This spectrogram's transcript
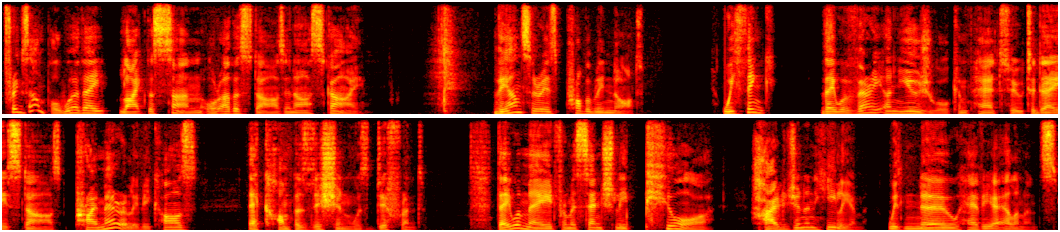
For example, were they like the Sun or other stars in our sky? The answer is probably not. We think they were very unusual compared to today's stars, primarily because their composition was different. They were made from essentially pure hydrogen and helium with no heavier elements.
